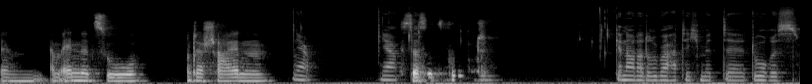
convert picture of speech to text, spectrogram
ähm, am Ende zu unterscheiden. Ja. ja. Ist das jetzt gut? Genau darüber hatte ich mit äh, Doris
